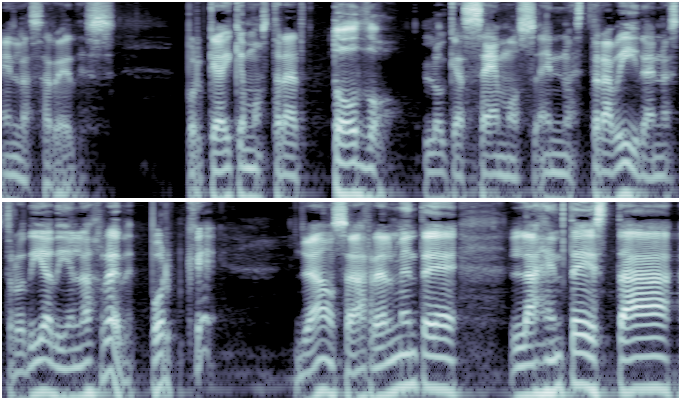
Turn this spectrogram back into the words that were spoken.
en las redes, porque hay que mostrar todo lo que hacemos en nuestra vida, en nuestro día a día en las redes. ¿Por qué? Ya, o sea, realmente la gente está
